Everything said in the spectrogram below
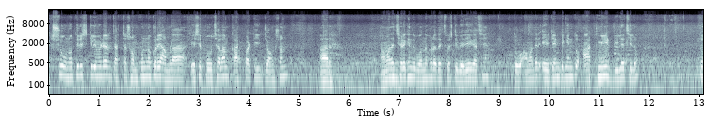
একশো উনতিরিশ কিলোমিটার যাত্রা সম্পূর্ণ করে আমরা এসে পৌঁছালাম কাঠপাটি জংশন। আর আমাদের ছেড়ে কিন্তু বন্দে ভারত এক্সপ্রেসটি বেরিয়ে গেছে। তো আমাদের এই ট্রেনটি কিন্তু আট মিনিট ডিলে ছিল। তো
